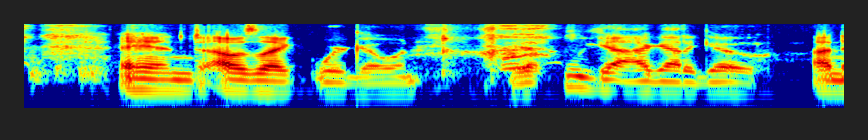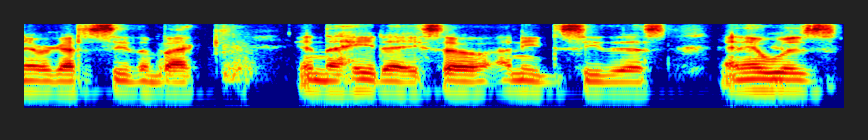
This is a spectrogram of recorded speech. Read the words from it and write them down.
and I was like, we're going. Yep. we got. I got to go. I never got to see them back in the heyday, so I need to see this. And it was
